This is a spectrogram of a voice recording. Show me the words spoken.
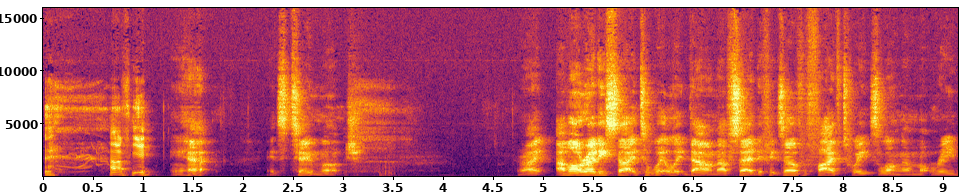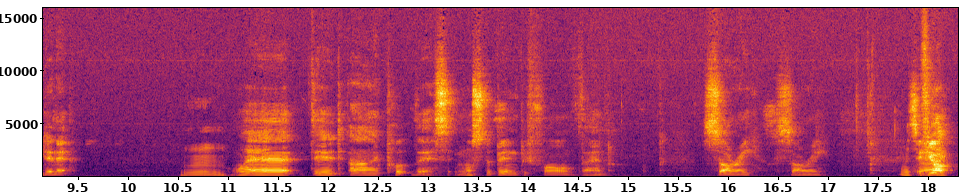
Have you? Yeah, it's too much. Right? I've already started to whittle it down. I've said if it's over five tweets long, I'm not reading it. Where did I put this? It must have been before then. Sorry, sorry. It's If you alright. want,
